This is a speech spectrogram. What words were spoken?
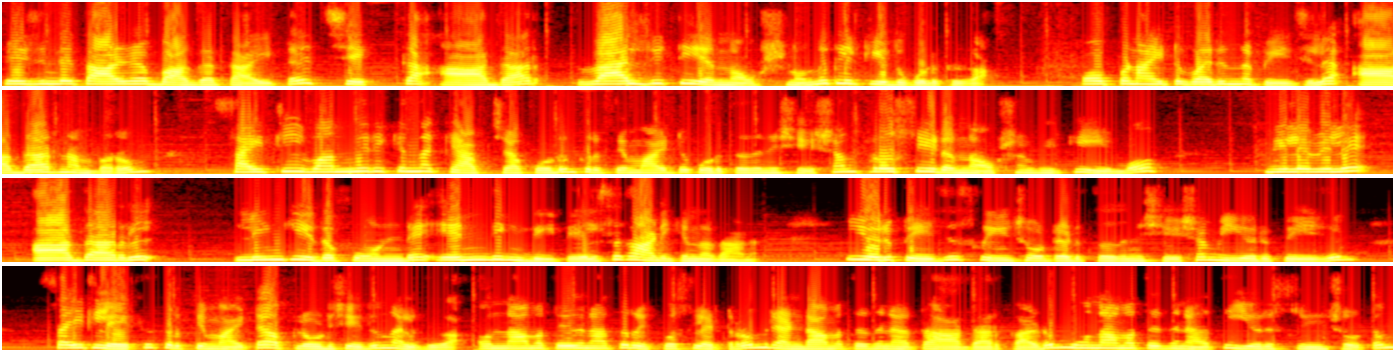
പേജിന്റെ താഴെ ഭാഗത്തായിട്ട് ചെക്ക് ആധാർ വാലിഡിറ്റി എന്ന ഓപ്ഷൻ ഒന്ന് ക്ലിക്ക് ചെയ്ത് കൊടുക്കുക. ഓപ്പൺ ആയിട്ട് വരുന്ന പേജിൽ ആധാർ നമ്പറും സൈറ്റിൽ വന്നിരിക്കുന്ന ക്യാപ്ച കോഡും കൃത്യമായിട്ട് കൊടുത്തതിന് ശേഷം പ്രൊസീഡ് എന്ന ഓപ്ഷൻ ക്ലിക്ക് ചെയ്യുമ്പോൾ നിലവിലെ ആധാറിൽ ലിങ്ക് ചെയ്ത ഫോണിന്റെ എൻഡിങ് ഡീറ്റെയിൽസ് കാണിക്കുന്നതാണ്. ഈ ഒരു പേജ് സ്ക്രീൻഷോട്ട് എടുത്തതിന് ശേഷം ഈ ഒരു പേജും സൈറ്റിലേക്ക് കൃത്യമായിട്ട് അപ്ലോഡ് ചെയ്ത് നൽകുക. ഒന്നാമത്തേതിനകത്ത് റിക്വസ്റ്റ് ലെറ്ററും രണ്ടാമത്തേതിനകത്ത് ആധാർ കാർഡും മൂന്നാമത്തേതിനകത്ത് ഈ ഒരു സ്ക്രീൻഷോട്ടും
